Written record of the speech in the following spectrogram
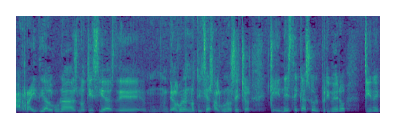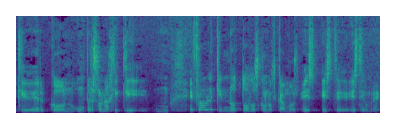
a raíz de algunas noticias, de, de algunas noticias, algunos hechos, que en este caso el primero tiene que ver con un personaje que mm, es probable que no todos conozcamos, es este, este hombre.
